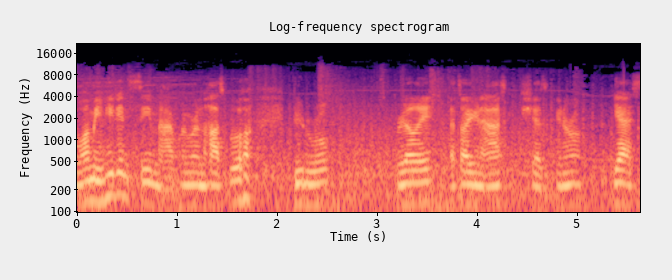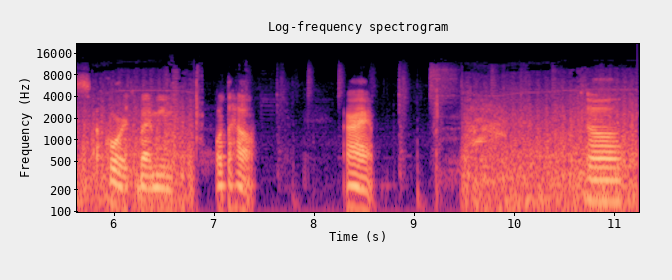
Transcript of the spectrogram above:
Well, I mean, he didn't seem mad when we were in the hospital. funeral. Really? That's all you're gonna ask? if She has a funeral? Yes, of course, but I mean, what the hell? Alright. So,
